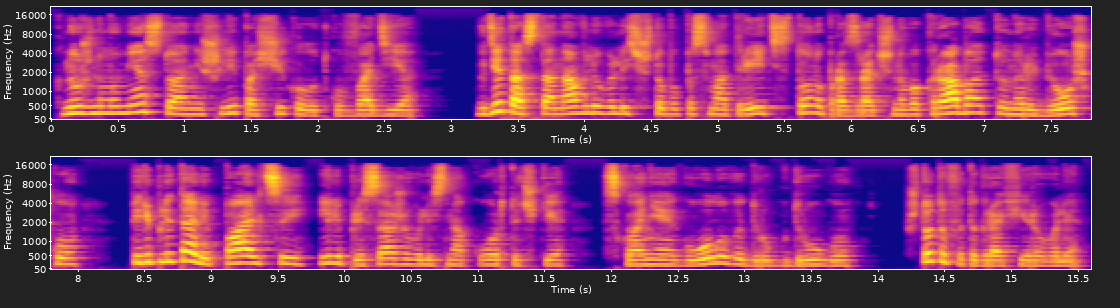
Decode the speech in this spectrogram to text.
К нужному месту они шли по щиколотку в воде. Где-то останавливались, чтобы посмотреть то на прозрачного краба, то на рыбешку, переплетали пальцы или присаживались на корточки, склоняя головы друг к другу. Что-то фотографировали.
